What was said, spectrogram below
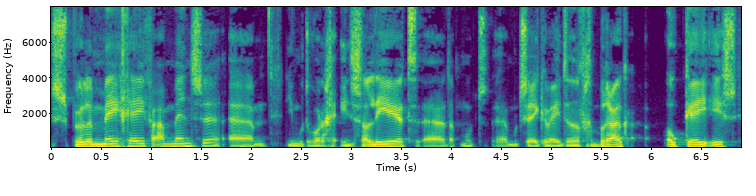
spullen meegeven aan mensen. Um, die moeten worden geïnstalleerd. Uh, dat moet, uh, moet zeker weten dat het gebruik oké is.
